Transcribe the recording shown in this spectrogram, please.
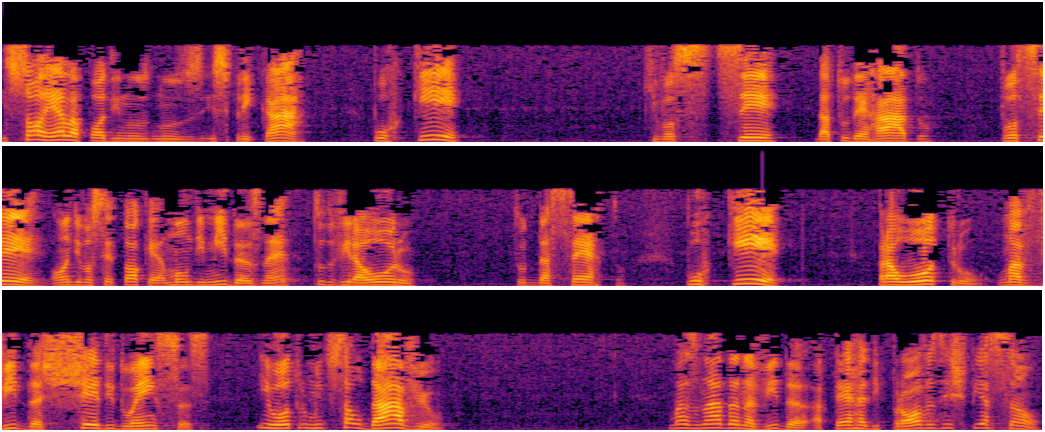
E só ela pode nos, nos explicar por que, que você dá tudo errado, você, onde você toca a mão de Midas, né? Tudo vira ouro, tudo dá certo. Por que para o outro uma vida cheia de doenças e outro muito saudável. Mas nada na vida, a terra de provas e expiação.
